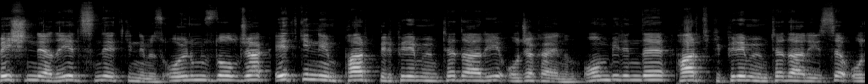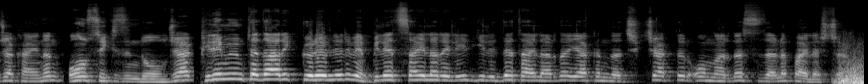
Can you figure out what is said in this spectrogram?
5'inde ya da 7'sinde etkinliğimiz oyunumuzda olacak. Etkinliğin Part 1 Premium tedariği Ocak ayının 11'inde, Part 2 Premium tedariği ise Ocak ayının 18'inde olacak. Premium tedarik görevleri ve bilet sayıları ile ilgili detaylar da yakında çıkacaktır. Onları da sizlerle paylaşacağım.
